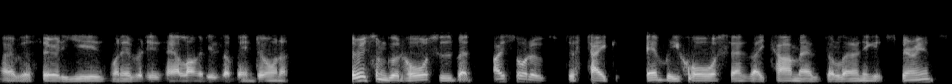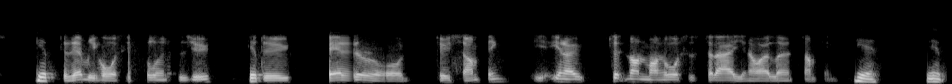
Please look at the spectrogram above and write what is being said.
over the 30 years, whatever it is, how long it is I've been doing it, there is some good horses, but I sort of just take every horse as they come as a learning experience. Yep. Because every horse influences you Yep. to do better or do something. Y- You know, sitting on my horses today, you know, I learned something. Yeah. Yep.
